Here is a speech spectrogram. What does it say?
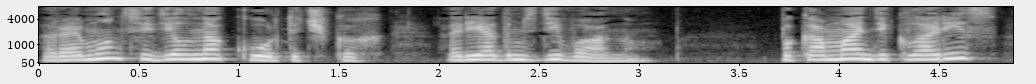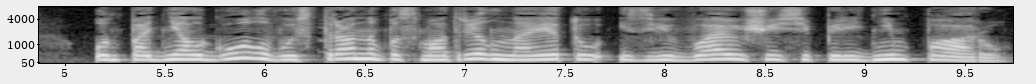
Раймонд сидел на корточках, рядом с диваном. По команде Кларис он поднял голову и странно посмотрел на эту извивающуюся перед ним пару,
